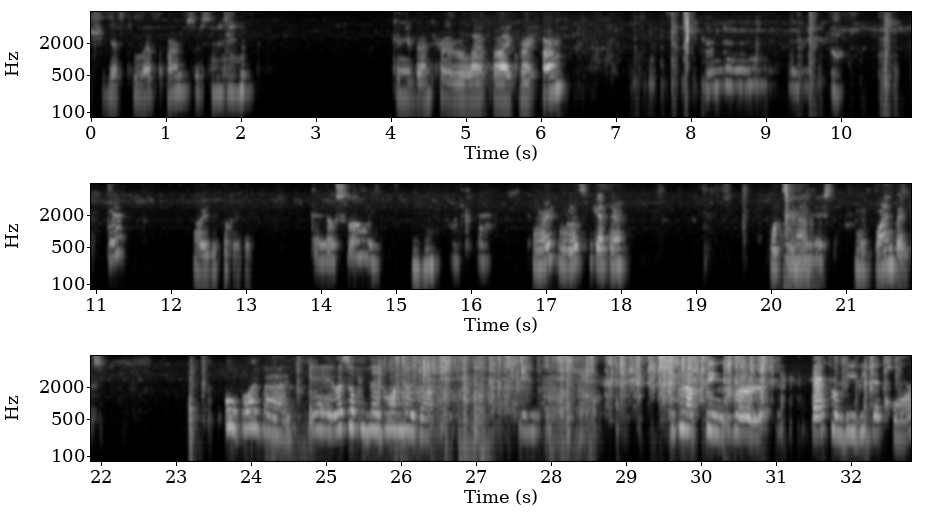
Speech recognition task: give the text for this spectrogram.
She has two left arms or something. Can you bend her left, like right arm? And uh, there, Oh, you did. Okay, good. gotta go slowly. Mm-hmm. All right. What else we got there? What's in And there? blind bags. Oh, blind bag. Yay, let's open the blind bag up. Maybe this. Open up thing for bag from BB Decor.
